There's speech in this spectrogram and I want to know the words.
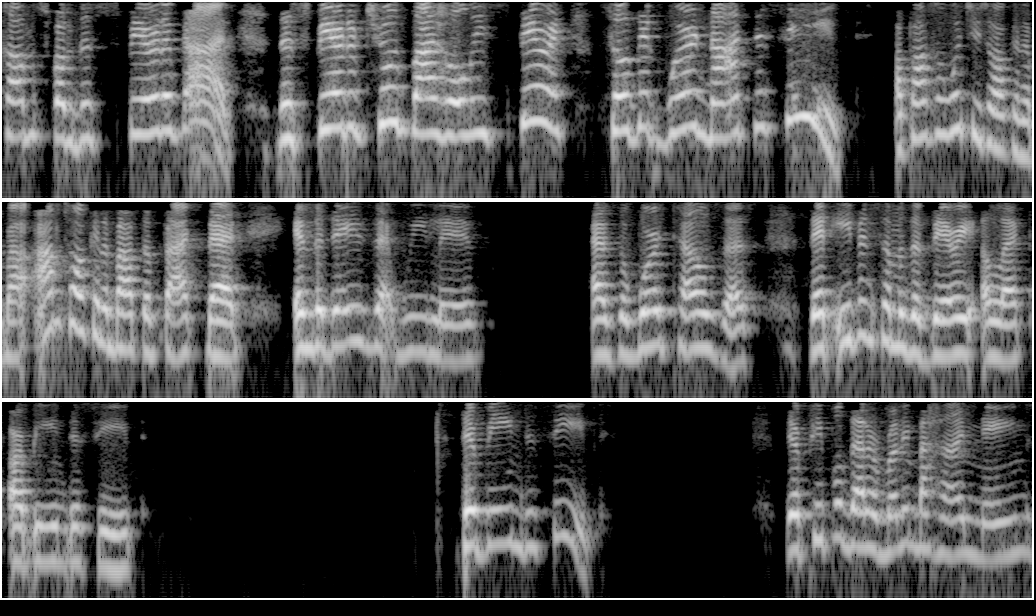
comes from the Spirit of God, the Spirit of truth by Holy Spirit, so that we're not deceived. Apostle, what you talking about? I'm talking about the fact that in the days that we live, as the word tells us, that even some of the very elect are being deceived. They're being deceived. There are people that are running behind names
